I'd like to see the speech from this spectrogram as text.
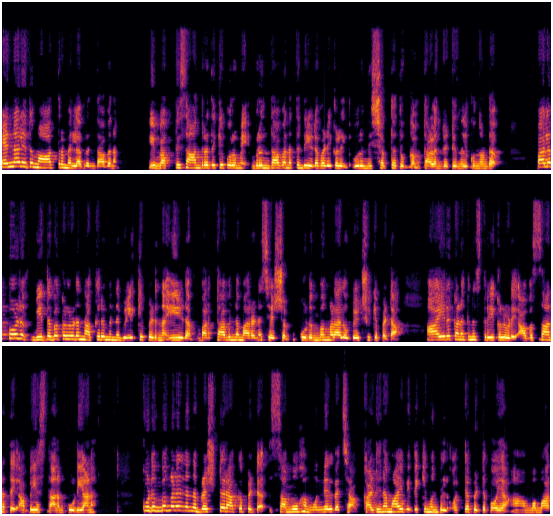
എന്നാൽ ഇത് മാത്രമല്ല വൃന്ദാവനം. ഈ ഭക്തി സാന്ദ്രതയ്ക്ക് പുറമെ വൃന്ദാവനത്തിന്റെ ഇടവഴികളിൽ ഒരു നിശബ്ദ ദുഃഖം തളം കെട്ടി നിൽക്കുന്നുണ്ട്. പലപ്പോഴും വിധവകളുടെ എന്ന് വിളിക്കപ്പെടുന്ന ഈ ഇടം ഭർത്താവിന്റെ മരണശേഷം കുടുംബങ്ങളാൽ ഉപേക്ഷിക്കപ്പെട്ട ആയിരക്കണക്കിന് സ്ത്രീകളുടെ അവസാനത്തെ അഭയസ്ഥാനം കൂടിയാണ്. കുടുംബങ്ങളിൽ നിന്ന് ഭ്രഷ്ടരാക്കപ്പെട്ട് സമൂഹം മുന്നിൽ വെച്ച കഠിനമായ വിധിക്ക് മുൻപിൽ ഒറ്റപ്പെട്ടു പോയ ആ അമ്മമാർ.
